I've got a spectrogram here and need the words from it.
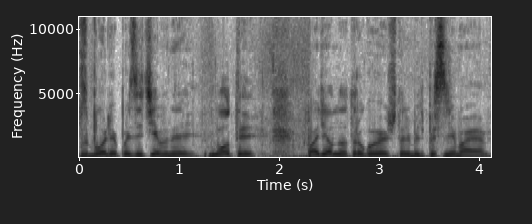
с более позитивной ноты. Пойдем на другое что-нибудь поснимаем.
